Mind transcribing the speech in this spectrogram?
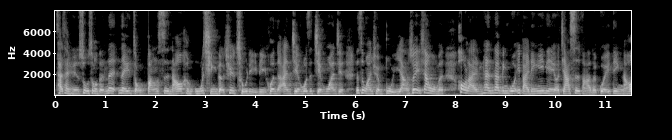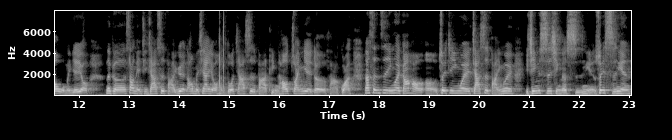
财产权诉讼的那那一种方式，然后很无情的去处理离婚的案件或是监护案件，那是完全不一样。所以像我们后来，你看在民国一百零一年有家事法的规定，然后我们也有那个少年级家事法院，然后我们现在有很多家事法庭，然后专业的法官，那甚至因为刚好呃最近因为家事法因为已经。施行了十年，所以十年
